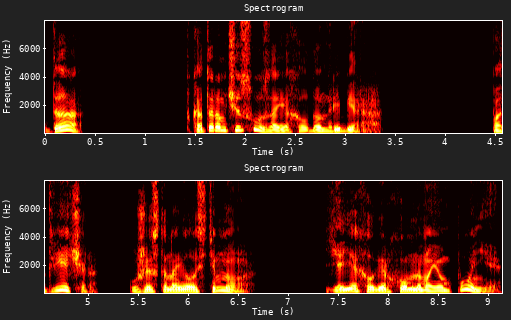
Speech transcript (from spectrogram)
Да. В котором часу заехал Дон Рибера? Под вечер, уже становилось темно. Я ехал верхом на моем пони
